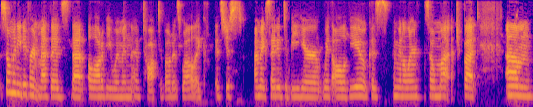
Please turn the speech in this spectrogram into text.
so many different methods that a lot of you women have talked about as well. Like it's just, I'm excited to be here with all of you because I'm going to learn so much. But um,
